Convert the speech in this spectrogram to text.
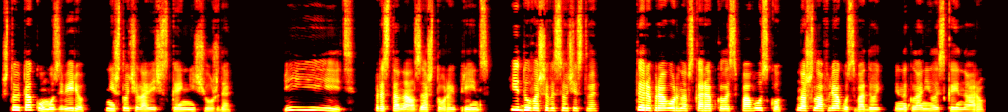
что и такому зверю ничто человеческое не чуждо. «Пить!» – простонал за шторой принц. «Иду, ваше высочество». Тера проворно вскарабкалась в повозку, нашла флягу с водой и наклонилась к Эйнару.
